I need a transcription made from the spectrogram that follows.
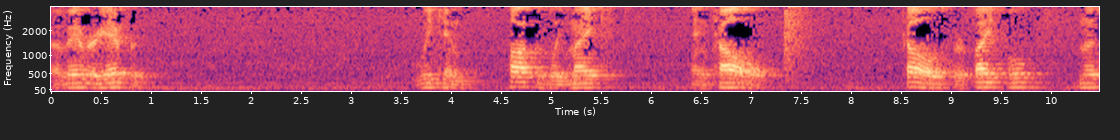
of every effort we can possibly make and call calls for faithfulness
